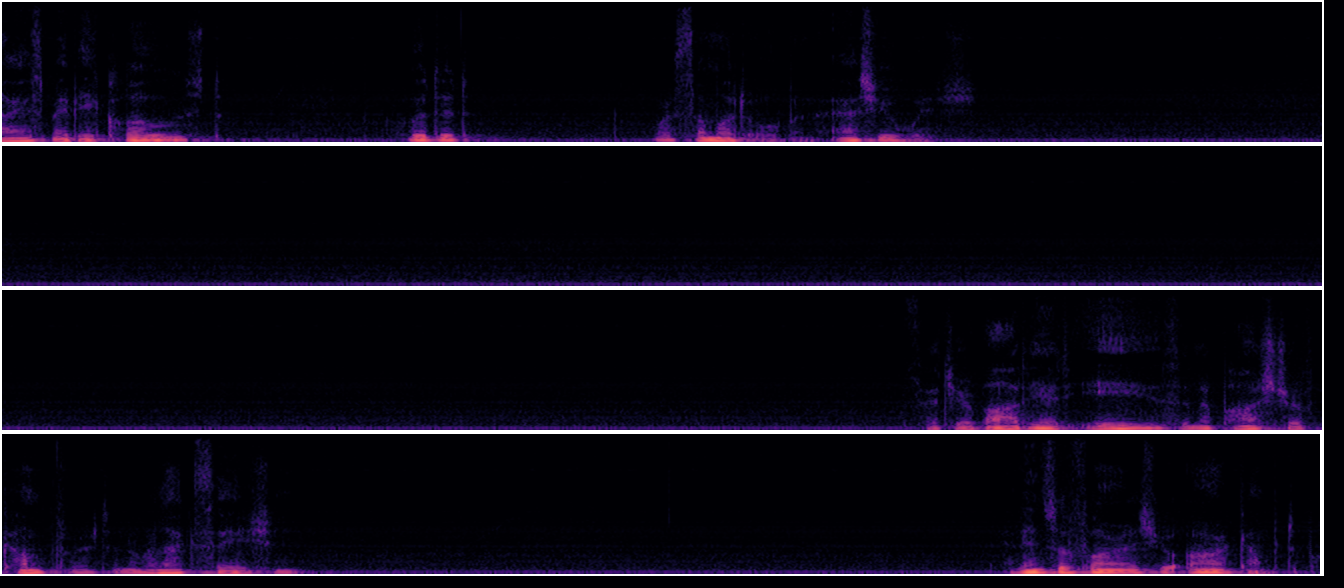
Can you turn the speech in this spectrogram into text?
eyes may be closed, hooded, or somewhat open, as you wish. Set your body at ease in a posture of comfort and relaxation. And insofar as you are comfortable,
